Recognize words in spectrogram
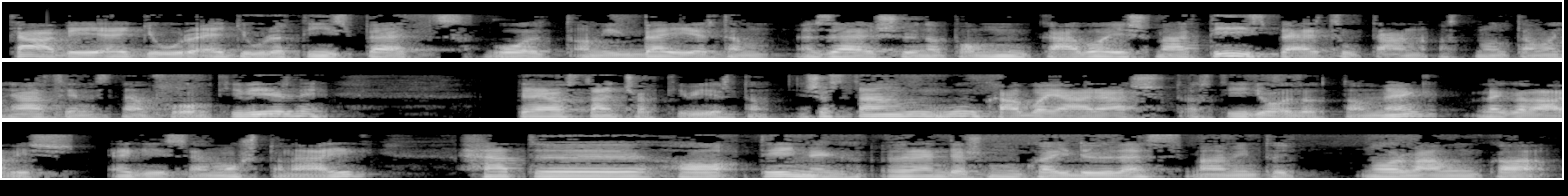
kb. egy óra, egy óra, tíz perc volt, amíg beértem az első nap a munkába, és már tíz perc után azt mondtam, hogy hát én ezt nem fogom kivírni, de aztán csak kivírtam. És aztán munkába járást azt így oldottam meg, legalábbis egészen mostanáig. Hát ha tényleg rendes munkaidő lesz, mármint hogy normál munka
